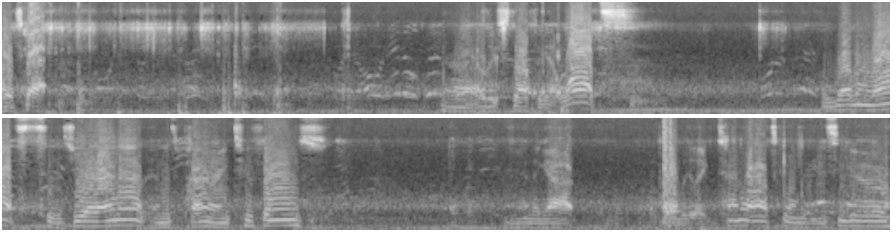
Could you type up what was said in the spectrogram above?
Fort Scott. Uh, other stuff, we got watts. 11 watts to the GLI and it's powering two phones. And they got probably like 10 watts going to the Inseego.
